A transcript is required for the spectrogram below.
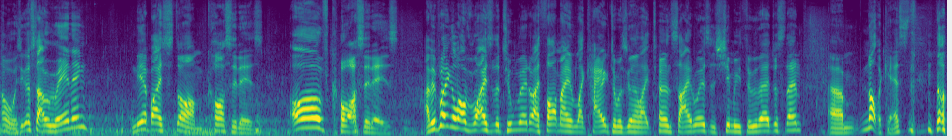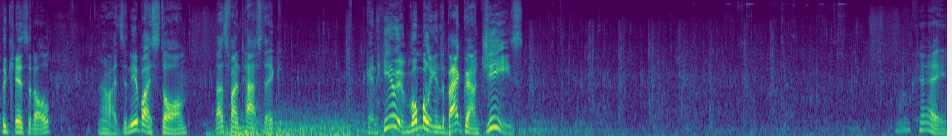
Oh, is it going to start raining? Nearby storm. Of course it is. Of course it is. I've been playing a lot of Rise of the Tomb Raider. I thought my like character was going to like turn sideways and shimmy through there just then. Um, not the case. not the case at all. Alright, it's a nearby storm. That's fantastic. I can hear it rumbling in the background. Jeez. Okay.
